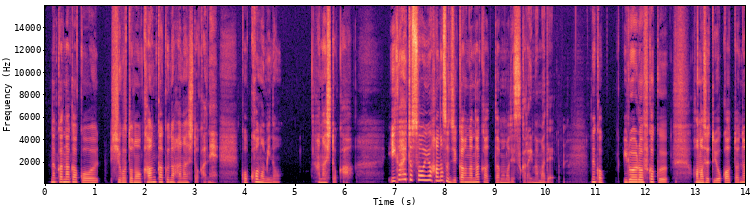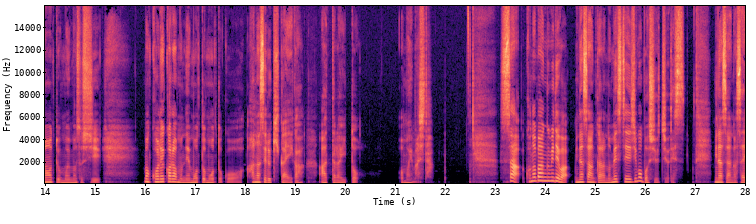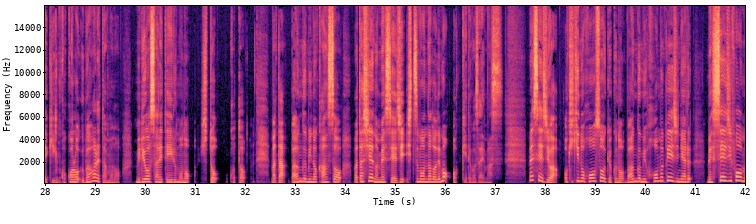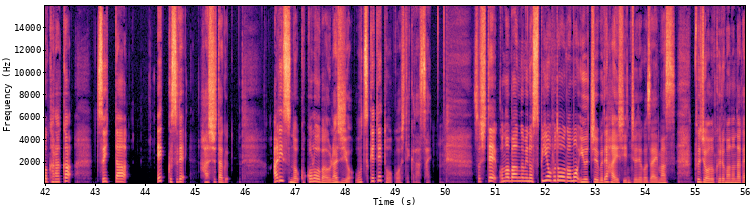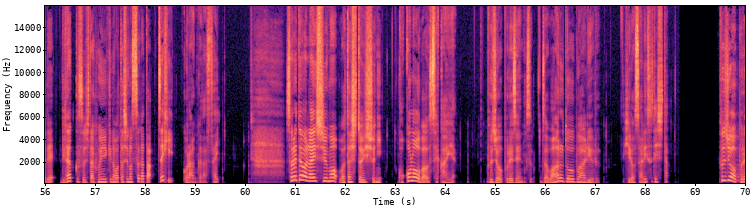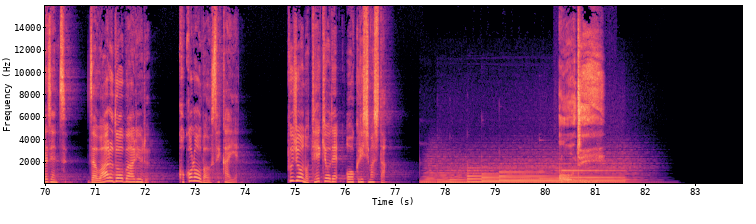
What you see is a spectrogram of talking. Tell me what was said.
なかなかこう仕事の感覚の話とかねこう好みの話とか意外とそういう話す時間がなかったものですから今まで。なんかいろいろ深く話せてよかったなって思いますしまあこれからもねもっともっとこう話せる機会があったらいいと思いました。さあこの番組では皆さんからのメッセージも募集中です。皆さんが最近心奪われたもの魅了されているもの人ことまた番組の感想私へのメッセージ質問などでも OK でございます。メッセージはお聞きの放送局の番組ホームページにあるメッセージフォームからか TwitterX で「ハッシュタグアリスの心奪うラジオ」をつけて投稿してください。そしてこの番組のスピンオフ動画も YouTube で配信中でございます。プジョーの車の中でリラックスした雰囲気の私の姿ぜひご覧ください。それでは来週も私と一緒に心を奪う世界へ。プジョープレゼンツザワールドオブアリュール。広瀬アリスでした。プジョープレゼンツザワールドオブアリュール。心を奪う世界へ。プジョーの提供でお送りしました。Audi.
